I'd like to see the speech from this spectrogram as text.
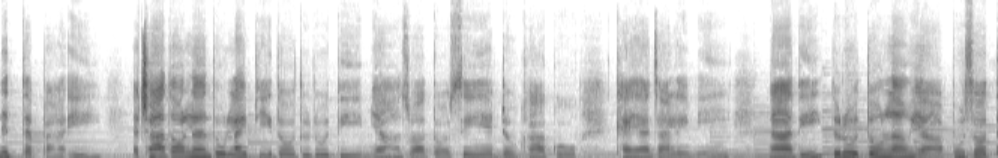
နှစ်သက်ပါ၏အခြားသောလမ်းသို့လိုက်ပြေးသောသူတို့သည်များစွာသောဆင်းရဲဒုက္ခကိုခံရကြလိမ့်မည်။ငါသည်သူတို့သွန်းလောင်းရာပူဇော်တ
